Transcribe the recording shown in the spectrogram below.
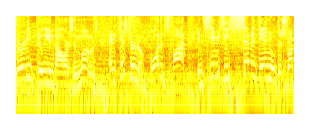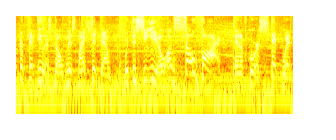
$30 billion in loans. And it just earned a vaunted spot in CNBC's seventh annual Disruptor 50 list. Don't miss my sit down with the CEO of SoFi. And of course, stick with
